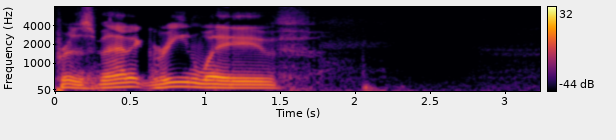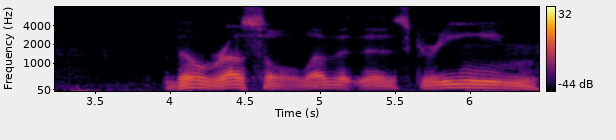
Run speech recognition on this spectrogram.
Prismatic Green Wave. Bill Russell. Love it. It's green.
